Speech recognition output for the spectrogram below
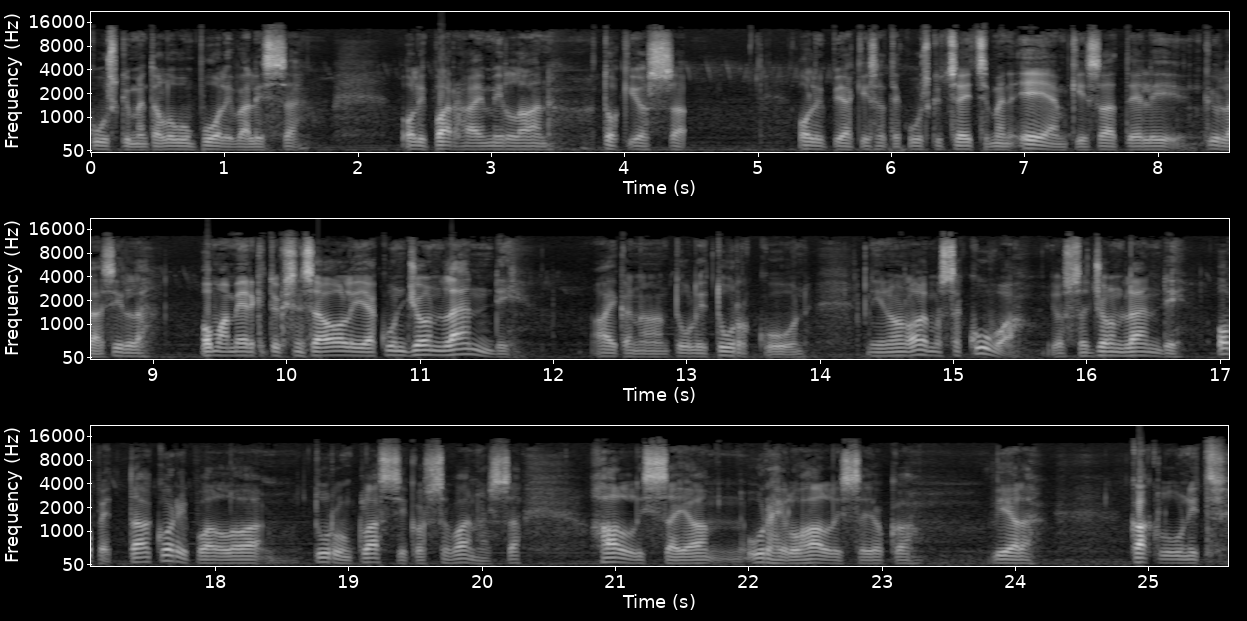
60-luvun puolivälissä oli parhaimmillaan Tokiossa olympiakisat ja 67 EM-kisat, eli kyllä sillä oma merkityksensä oli. Ja kun John Landy aikanaan tuli Turkuun, niin on olemassa kuva, jossa John Landy opettaa koripalloa Turun klassikossa vanhassa hallissa ja urheiluhallissa, joka vielä kakluunit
